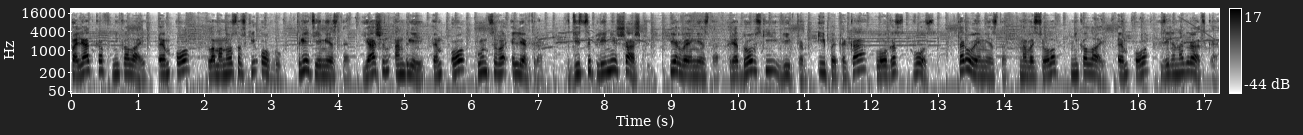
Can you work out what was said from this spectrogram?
Полятков Николай, МО Ломоносовский округ. Третье место Яшин Андрей, МО Кунцево Электро. В дисциплине шашки первое место Рядовский Виктор, ИПТК Логос ВОЗ. Второе место – Новоселов Николай, МО Зеленоградская.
